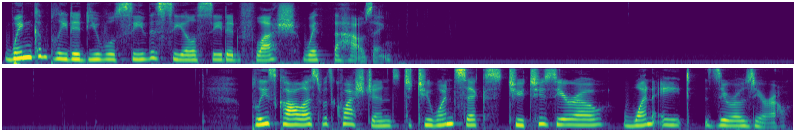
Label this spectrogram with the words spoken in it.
When completed, you will see the seal seated flush with the housing. Please call us with questions to 216 220 1800.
